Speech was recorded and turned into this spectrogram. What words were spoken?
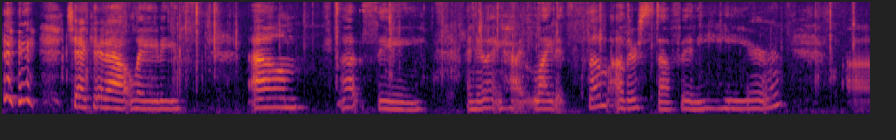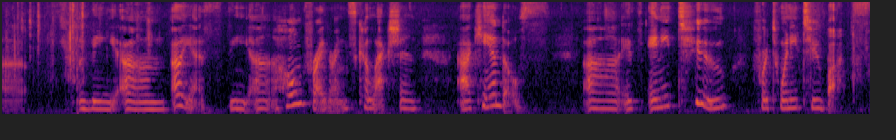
Check it out, ladies. Um, let's see. I know I highlighted some other stuff in here. Uh, the, um, oh yes, the uh, home fragrance collection uh, candles. Uh, it's any two for 22 bucks.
